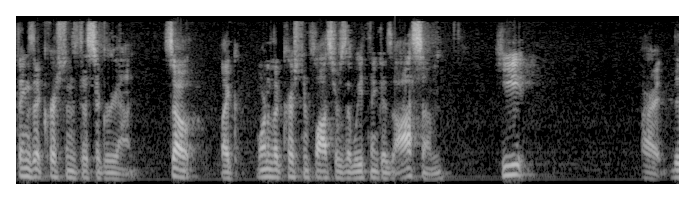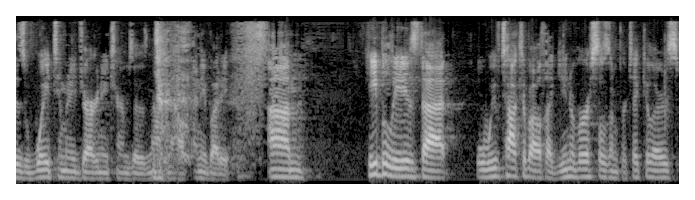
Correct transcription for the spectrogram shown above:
things that Christians disagree on. So like one of the Christian philosophers that we think is awesome, he. All right, there's way too many jargony terms that is not going to help anybody. Um, he believes that what we've talked about with like universals and particulars,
